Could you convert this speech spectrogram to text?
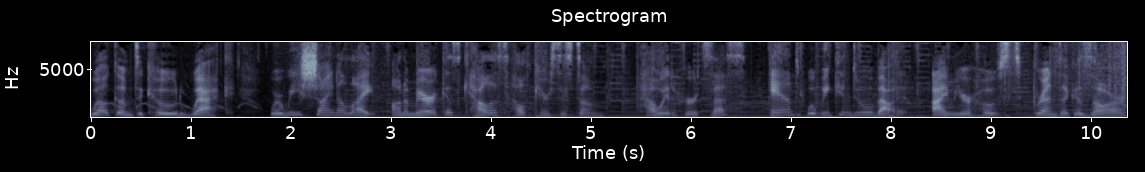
Welcome to Code WACK, where we shine a light on America's callous healthcare system, how it hurts us, and what we can do about it. I'm your host, Brenda Gazzar.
